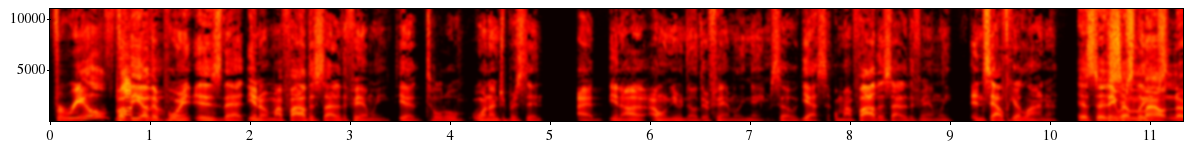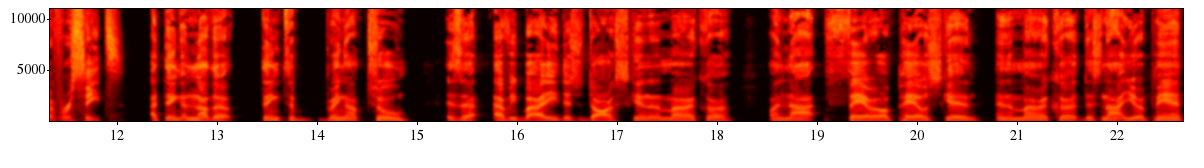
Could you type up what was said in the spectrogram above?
for real? But Fuck the other point is that you know my father's side of the family, yeah, total one hundred percent. I you know I, I don't even know their family name. So yes, on my father's side of the family in South Carolina, It's a, They a slaves. mountain of receipts. I think another thing to bring up too is that everybody that's dark skinned in America or not fair or pale skinned in America that's not European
